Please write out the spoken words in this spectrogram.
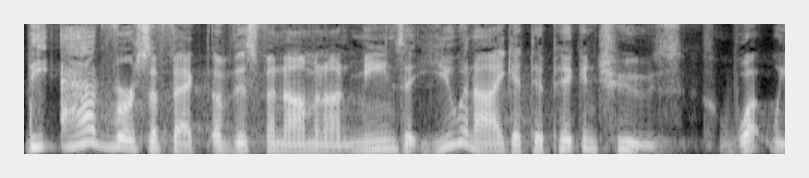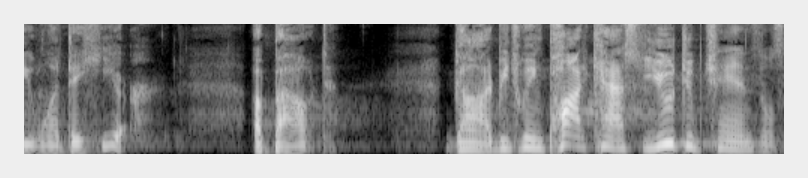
The adverse effect of this phenomenon means that you and I get to pick and choose what we want to hear about God. Between podcasts, YouTube channels,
